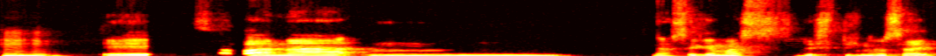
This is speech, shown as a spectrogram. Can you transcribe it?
eh, Sabana, mm, no sé qué más destinos hay,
